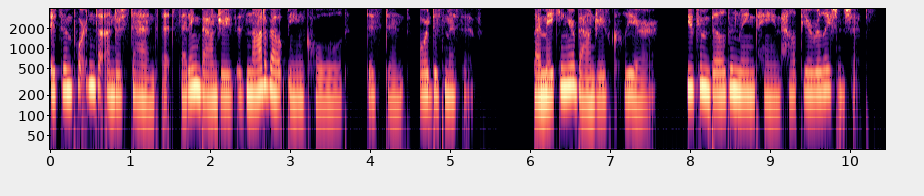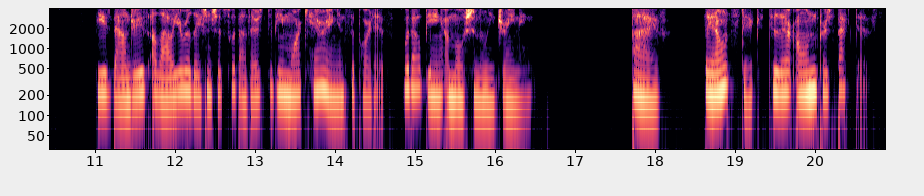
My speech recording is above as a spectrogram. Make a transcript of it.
It's important to understand that setting boundaries is not about being cold, distant, or dismissive. By making your boundaries clear, you can build and maintain healthier relationships. These boundaries allow your relationships with others to be more caring and supportive without being emotionally draining. Five, they don't stick to their own perspectives.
